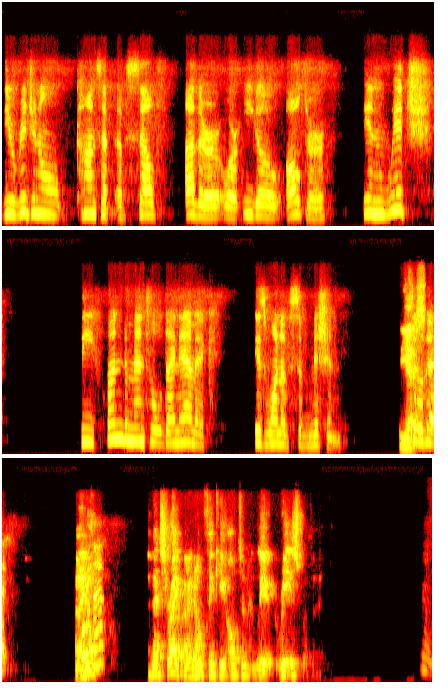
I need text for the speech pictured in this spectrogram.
the original concept of self other or ego alter in which the fundamental dynamic is one of submission. Yes. So that, but I don't, that? That's right, but I don't think he ultimately agrees with it. Hmm.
